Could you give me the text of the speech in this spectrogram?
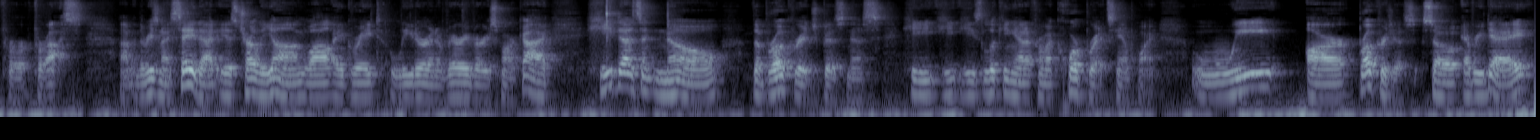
for, for us. Um, and the reason I say that is Charlie Young, while a great leader and a very, very smart guy, he doesn't know the brokerage business. He, he he's looking at it from a corporate standpoint. We are brokerages. So every day,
